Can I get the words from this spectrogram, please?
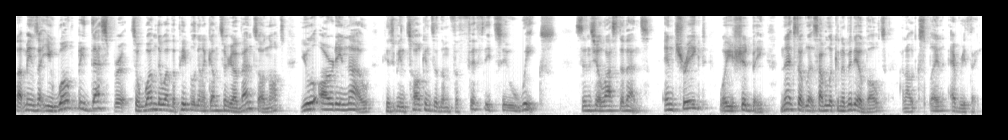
That means that you won't be desperate to wonder whether people are going to come to your event or not. You'll already know because you've been talking to them for 52 weeks since your last event. Intrigued? Well, you should be. Next up, let's have a look in the video vault and I'll explain everything.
